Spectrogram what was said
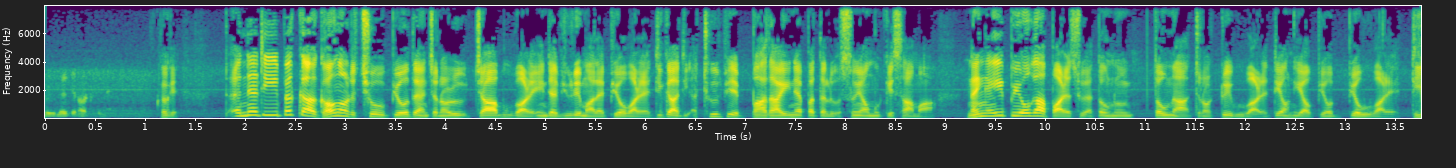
လို့လည်းကျွန်တော်ထင်တယ်ဟုတ်ကဲ့ NLD ဘက်ကခေါင်းဆောင်တချို့ပြောတဲ့ကျွန်တော်တို့ကြားမှုပါတယ်အင်တာဗျူးတွေမှာလည်းပြောပါတယ်အဓိကဒီအထူးဖြစ်ဘာသာရေးနဲ့ပတ်သက်လို့အစွန်းရောက်မှုကိစ္စမှာနိုင်ငံရေးပြောကပါတယ်ဆိုတဲ့အတုံးလုံးသုံးတာကျွန်တော်တွေ့ဘူးပါတယ်တယောက်နှစ်ယောက်ပြောပြောဘူးပါတယ်ဒီ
